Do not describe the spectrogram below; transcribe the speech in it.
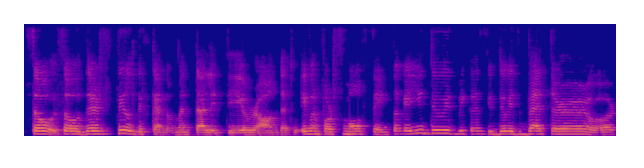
so so there's still this kind of mentality around that even for small things okay you do it because you do it better or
